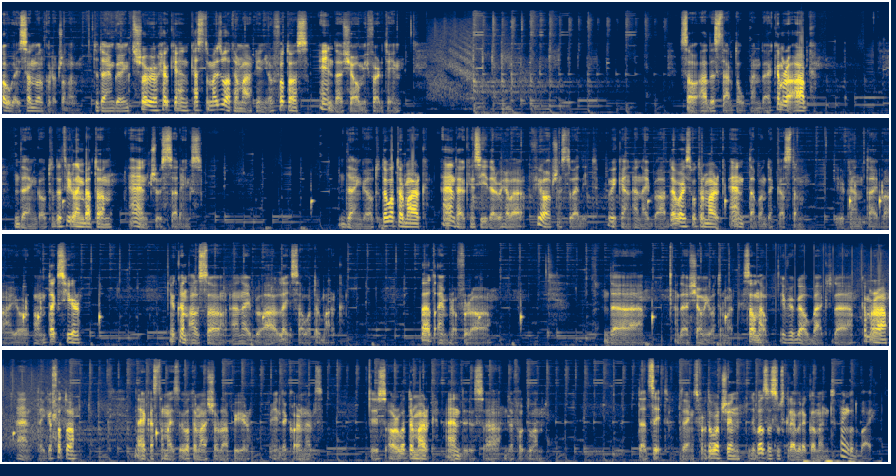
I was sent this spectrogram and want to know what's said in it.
Hello guys and welcome to the channel. Today I'm going to show you how you can customize watermark in your photos in the Xiaomi 13. So at the start open the camera app, then go to the three line button and choose settings. Then go to the watermark and you can see there we have a few options to edit. We can enable a device watermark and tap on the custom. You can type uh, your own text here you can also enable a Leica watermark, but I prefer uh, the, the Xiaomi watermark. So now, if you go back to the camera and take a photo, the customized watermark should appear in the corners. This is our watermark and this is uh, the default one. That's it. Thanks for the watching, leave us a subscribe, a comment, and goodbye.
